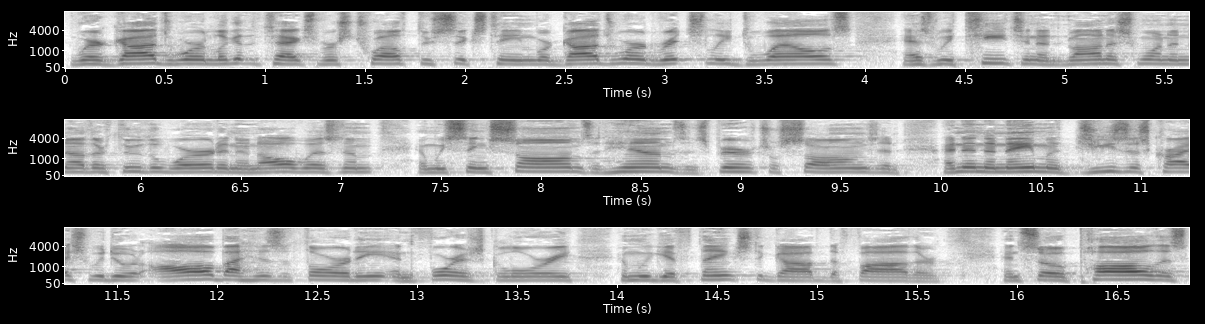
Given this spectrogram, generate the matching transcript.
Where God's word, look at the text, verse 12 through 16, where God's word richly dwells as we teach and admonish one another through the word and in all wisdom. And we sing psalms and hymns and spiritual songs. And, and in the name of Jesus Christ, we do it all by his authority and for his glory, and we give thanks to God the Father. And so Paul is,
